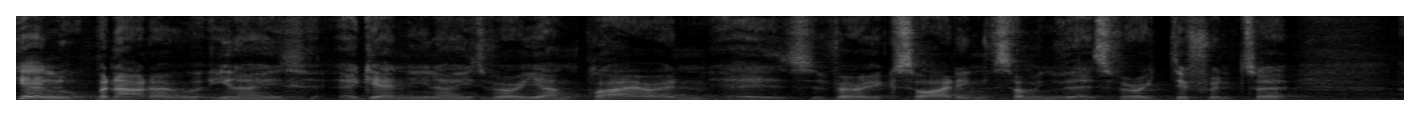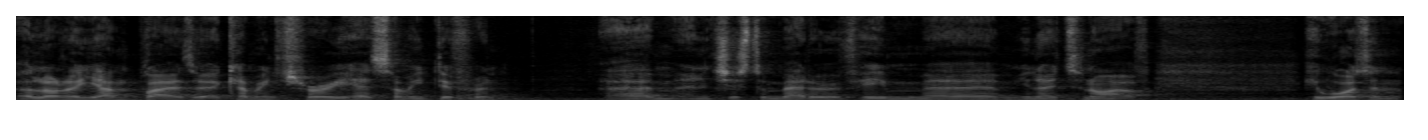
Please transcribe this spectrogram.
Yeah, look, Bernardo, you know, again, you know, he's a very young player and is very exciting. It's something that's very different to a lot of young players that are coming through. He has something different, um, and it's just a matter of him. Um, you know, tonight he wasn't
